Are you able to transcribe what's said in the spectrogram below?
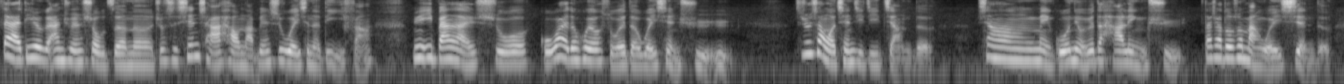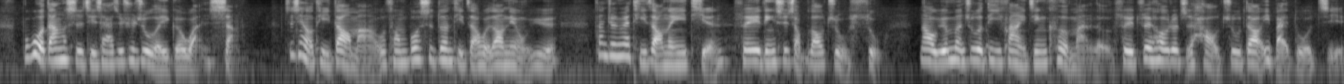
再来第二个安全守则呢，就是先查好哪边是危险的地方，因为一般来说，国外都会有所谓的危险区域。这就像我前几集讲的，像美国纽约的哈林区，大家都说蛮危险的。不过我当时其实还是去住了一个晚上。之前有提到嘛，我从波士顿提早回到纽约，但就因为提早那一天，所以临时找不到住宿。那我原本住的地方已经客满了，所以最后就只好住到一百多街。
